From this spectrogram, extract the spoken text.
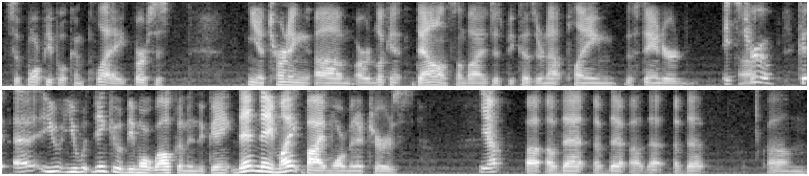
so more people can play versus you know turning um, or looking down on somebody just because they're not playing the standard. It's uh, true. Uh, you you would think it would be more welcome in the game. Then they might buy more miniatures Yep. uh, of that of that of that of that um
